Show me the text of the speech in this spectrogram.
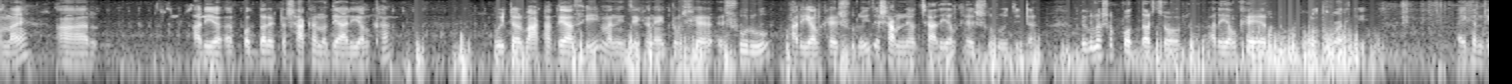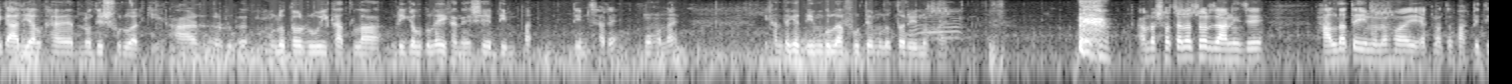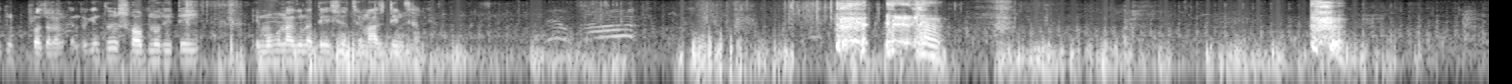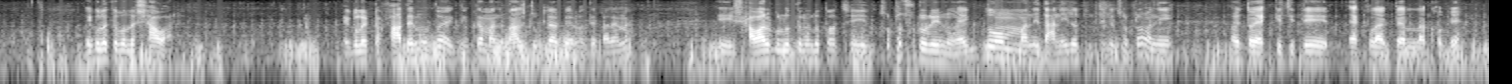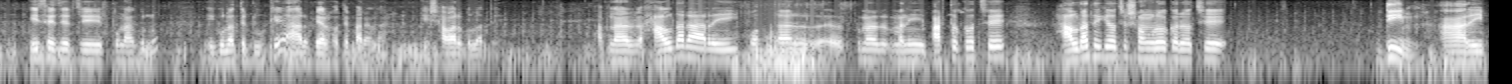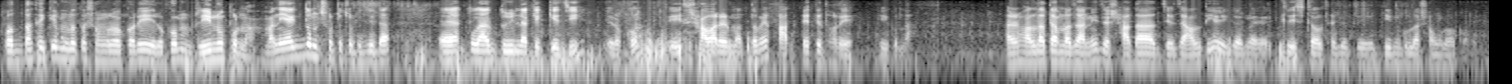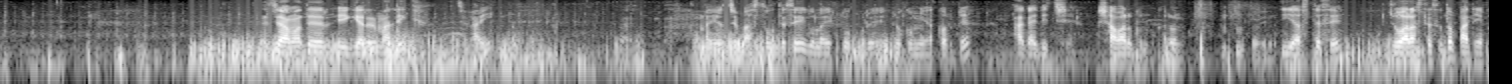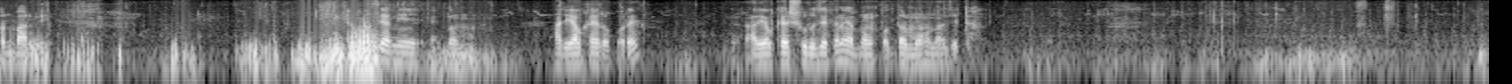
মোহনায় আর আরিয়া পদ্মার একটা শাখা নদী, আরিয়াল খা। ওইটার বাটাতে আছি মানে যেখানে একদম শুরু, আরিয়াল খায়ের শুরু যে সামনে হচ্ছে আরিয়াল খায়ের শুরু যেটা। এগুলো সব পদ্মার চর, আরিয়াল খায়ের প্রথম আর কি। এখান থেকে আরিয়াল খায়ের নদীর শুরু আর কি। আর মূলত রুই, কাতলা, মৃগেলগুলো এখানে এসে ডিম ডিম ছাড়ে মোহনায়। এখান থেকে ডিমগুলা ফুটে মূলত রেণু হয়। আমরা সচরাচর জানি যে হালদাতেই মনে হয় একমাত্র প্রাকৃতিক প্রজনন কেন্দ্র, কিন্তু সব নদীতেই এই মোহনাগুলোতে এসে হচ্ছে মাছ ডিম ছাড়ে। এগুলোকে বলে শাওয়ার এগুলো একটা ফাঁদের মতো, একদিকটা মানে মাছ ঢুকলে আর বের হতে পারে না। এই শাওয়ারগুলোতে মূলত হচ্ছে ছোট ছোট রেণু, একদম মানে দানির থেকে ছোট মানে হয়তো এক কেজিতে এক লাখ দেড় লাখ হবে। এই সাইজের যে পোনাগুলো এগুলাতে ঢুকে আর বের হতে পারে না এই শাওয়ারগুলাতে। আপনার হালদার আর এই পদ্মার আহ, আপনার মানে পার্থক্য হচ্ছে হালদা থেকে হচ্ছে সংগ্রহ করে হচ্ছে ডিম আর এই পদ্মা থেকে মূলত সংগ্রহ করে এরকম রেণু পোনা। মানে একদম ছোট ছোট যেটা এক লাখ দুই লাখে কেজি এরকম এই শাওয়ারের মাধ্যমে ফাঁদ পেতে ধরে এইগুলা। আর হালদাতে আমরা জানি যে সাদা যে জাল দিয়ে এইগুলো ক্রিস্টাল থেকে যে ডিমগুলা সংগ্রহ করে। এই যে আমাদের এই গ্যারের মালিক, ভাই। ভাই হচ্ছে বাস তুলতেছে, এগুলো একটু উপরে এরকম ইয়া করবে, আগায় দিচ্ছে শাওয়ারগুলো, কারণ ই আসতেছে, জোয়ার আসতেছে তো পানি এখন বাড়বে। আমি একদম আরিয়াল খায়ের ওপরে। আরিয়াল খায়ের শুরু যেখানে এবং পদ্মার মোহনা যেটা।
